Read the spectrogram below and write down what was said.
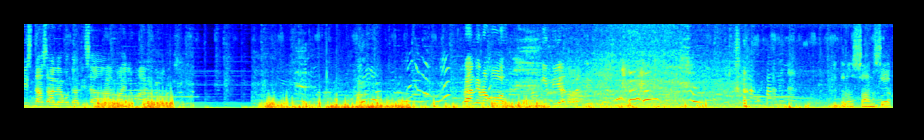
Pis, nasali ako dati sa Milo Marathon. Runner ako hindi ano ah. Ganda ng sunset.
